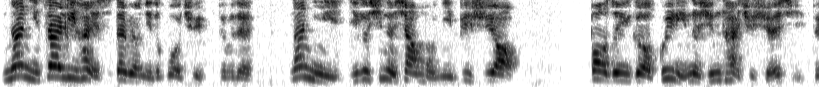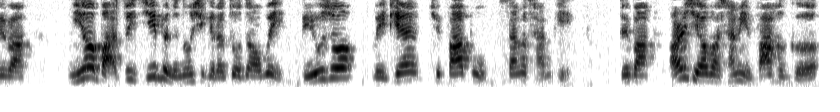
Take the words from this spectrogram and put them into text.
那你再厉害也是代表你的过去，对不对？那你一个新的项目，你必须要抱着一个归零的心态去学习，对吧？你要把最基本的东西给它做到位，比如说每天去发布三个产品，对吧？而且要把产品发合格，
